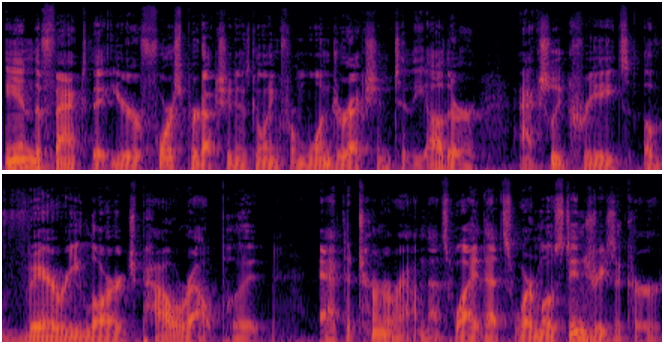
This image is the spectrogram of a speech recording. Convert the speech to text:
and the fact that your force production is going from one direction to the other, actually creates a very large power output at the turnaround. That's why that's where most injuries occur.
